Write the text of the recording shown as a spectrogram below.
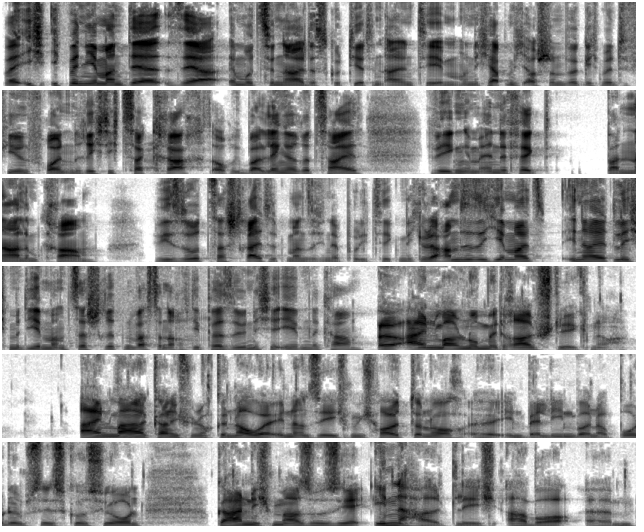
Weil ich, ich bin jemand, der sehr emotional diskutiert in allen Themen. Und ich habe mich auch schon wirklich mit vielen Freunden richtig zerkracht, auch über längere Zeit, wegen im Endeffekt banalem Kram. Wieso zerstreitet man sich in der Politik nicht? Oder haben Sie sich jemals inhaltlich mit jemandem zerstritten, was dann auch auf die persönliche Ebene kam? Äh, einmal nur mit Ralf Stegner. Einmal kann ich mich noch genau erinnern, sehe ich mich heute noch äh, in Berlin bei einer Podiumsdiskussion. Gar nicht mal so sehr inhaltlich, aber ähm,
